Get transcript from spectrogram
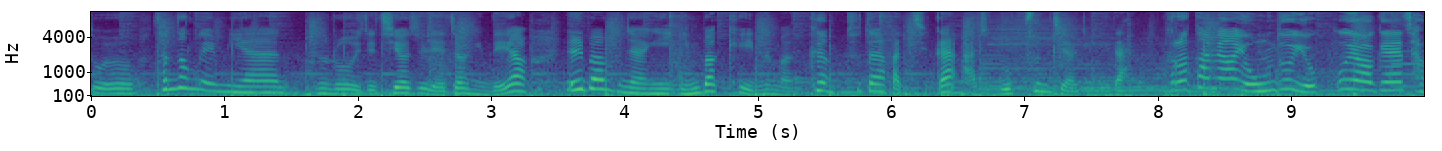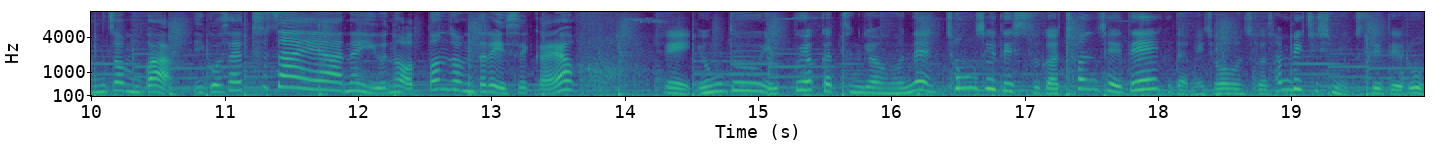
또 삼성레미안으로 이제 지어질 예정인데요. 일반 분양이 임박해 있는 만큼 투자 가치가 아주 높은 지역입니다. 그렇다면 용도 6구역의 장점과 이곳에 투자해야 하는 이유는 어떤 점 들이 있을까요? 네, 용도 6구역 같은 경우는 총 세대 수가 1000세대, 그다음에 조합원 수가 376세대로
